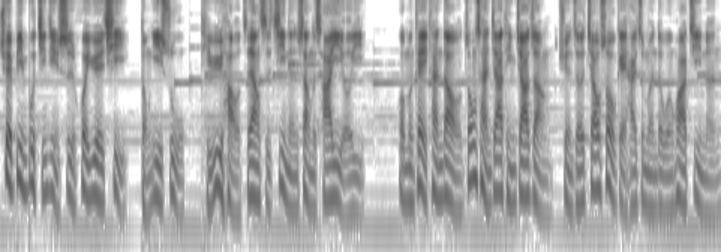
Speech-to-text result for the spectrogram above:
却并不仅仅是会乐器、懂艺术、体育好这样子技能上的差异而已。我们可以看到，中产家庭家长选择教授给孩子们的文化技能，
